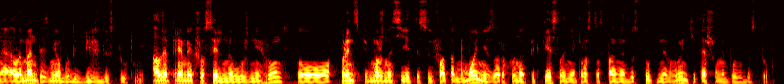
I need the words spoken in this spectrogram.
елементи з нього будуть більш доступні. Але прям якщо сильно лужний ґрунт, то в принципі можна сіяти сульфатом амонію за рахунок підкислення, просто стане доступним в ґрунті те, що не було доступне.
